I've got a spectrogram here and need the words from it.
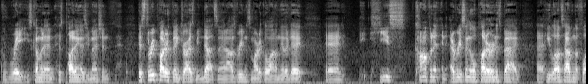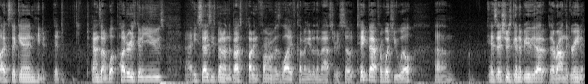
great. He's coming in. His putting, as you mentioned, his three putter thing drives me nuts, man. I was reading some article on him the other day, and he's confident in every single putter in his bag. Uh, he loves having the flag stick in. He it depends on what putter he's going to use. Uh, he says he's been in the best putting form of his life coming into the Masters. So take that for what you will. Um, his issue is going to be that uh, around the green.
